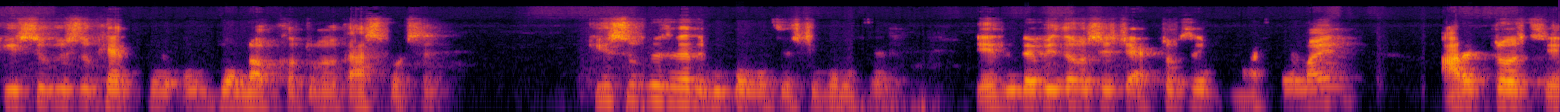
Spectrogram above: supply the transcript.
কিছু কিছু ক্ষেত্রে উজ্জ্বল নক্ষত্র কাজ করছে। কিছু কিছু ক্ষেত্রে বিতর্ক সৃষ্টি করেছে। এই দুটা বিতর্ক সৃষ্টি, একটা হচ্ছে মাস্টার মাইন্ড আরেকটা হচ্ছে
